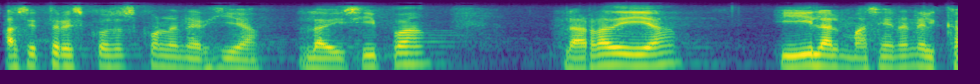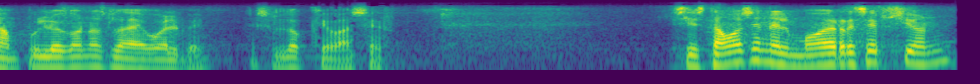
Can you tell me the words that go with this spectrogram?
hace tres cosas con la energía. La disipa, la radia y la almacena en el campo y luego nos la devuelve. Eso es lo que va a hacer. Si estamos en el modo de recepción,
